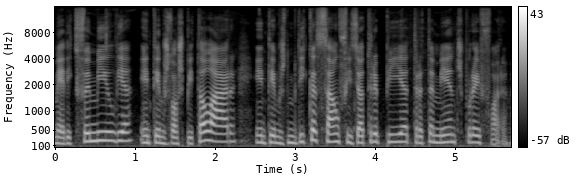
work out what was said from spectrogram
médico de família, em termos de hospitalar, em termos de medicação, fisioterapia, tratamentos, por aí fora.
